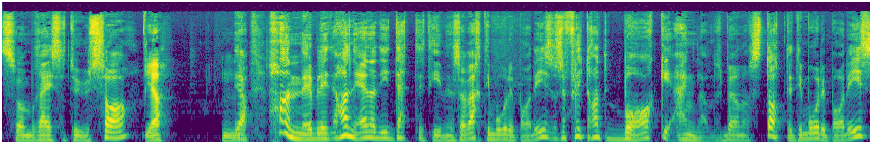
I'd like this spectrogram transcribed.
som reiser til USA? Ja. Ja, han er, blitt, han er en av de detektivene som har vært i Mord i paradis, og så flytter han tilbake i England. og Så blir han erstattet i Mord i paradis,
